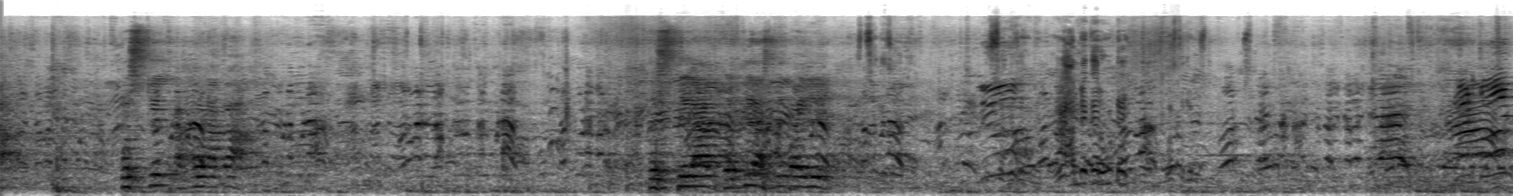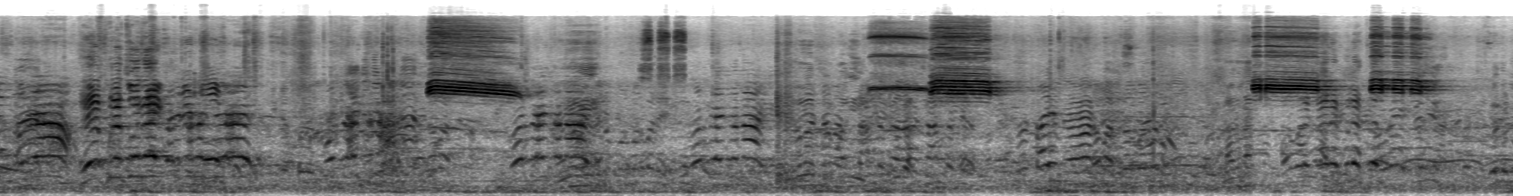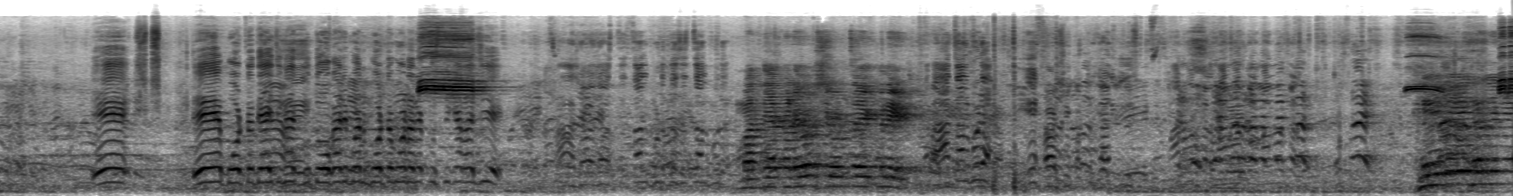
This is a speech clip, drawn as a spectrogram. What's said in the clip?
कुस्ती थांबवू नका. कुस्तीला गती असली पाहिजे. आंबेकर उठ. ए ए बोट द्यायची नाही. तू दोघांनी पण बोट मोडाने कुस्ती करायची. चाल पुढे तसं चाल पुढे. कडेवर शेवटचा एक मिनिट हा चाल पुढे. खेळी धरलेले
